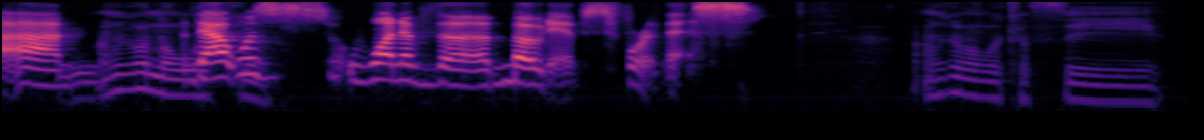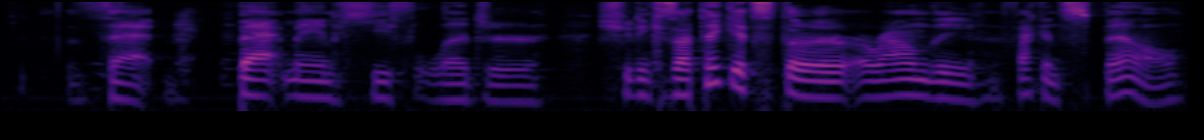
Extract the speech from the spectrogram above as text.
Um I'm going to look. that up- was one of the motives for this. I'm going to look up the that Batman Heath Ledger shooting because I think it's the around the if I can spell,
